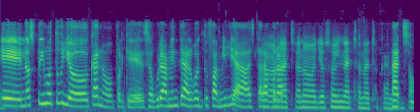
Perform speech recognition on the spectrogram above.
Eh, no es primo tuyo, Cano, porque seguramente algo en tu familia estará no, por ahí. Nacho, no, yo soy Nacho, Nacho Cano. Nacho.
